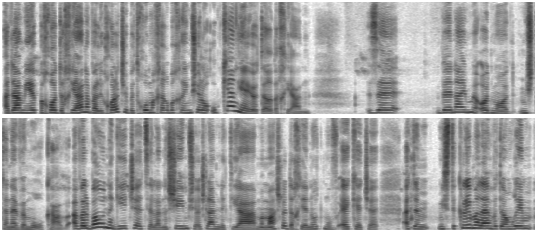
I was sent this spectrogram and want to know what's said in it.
אדם יהיה פחות דחיין, אבל יכול להיות שבתחום אחר בחיים שלו הוא כן יהיה יותר דחיין. זה בעיניי מאוד מאוד משתנה ומורכב. אבל בואו נגיד שאצל אנשים שיש להם נטייה ממש לדחיינות מובהקת, שאתם מסתכלים עליהם ואתם אומרים, mm,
